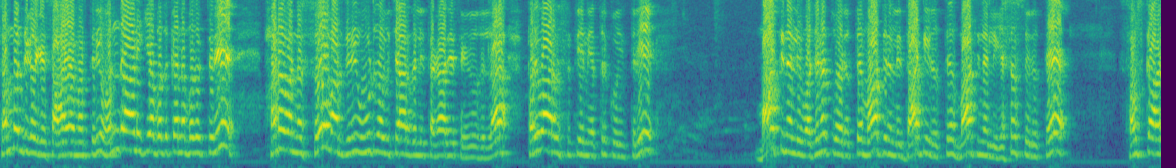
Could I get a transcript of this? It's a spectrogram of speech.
ಸಂಬಂಧಿಗಳಿಗೆ ಸಹಾಯ ಮಾಡ್ತೀರಿ, ಹೊಂದಾಣಿಕೆಯ ಬದುಕನ್ನು ಬದುಕ್ತೀರಿ, ಹಣವನ್ನು ಸೇವ್ ಮಾಡ್ತೀರಿ, ಊಟದ ವಿಚಾರದಲ್ಲಿ ತಗಾದೆ ತೆಗೆಯುವುದಿಲ್ಲ, ಪರಿವಾರದ ಸ್ಥಿತಿಯನ್ನು ಎತ್ತರಕ್ಕೆ ಒಯ್ತೀರಿ ಮಾತಿನಲ್ಲಿ ವಚನತ್ವ ಇರುತ್ತೆ, ಮಾತಿನಲ್ಲಿ ದಾಟಿ ಇರುತ್ತೆ, ಮಾತಿನಲ್ಲಿ ಯಶಸ್ಸು ಇರುತ್ತೆ. ಸಂಸ್ಕಾರ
